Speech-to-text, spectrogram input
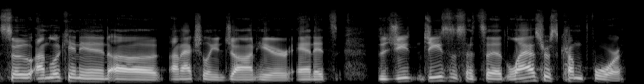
So I'm looking in, uh, I'm actually in John here, and it's the G- Jesus had said, Lazarus, come forth.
